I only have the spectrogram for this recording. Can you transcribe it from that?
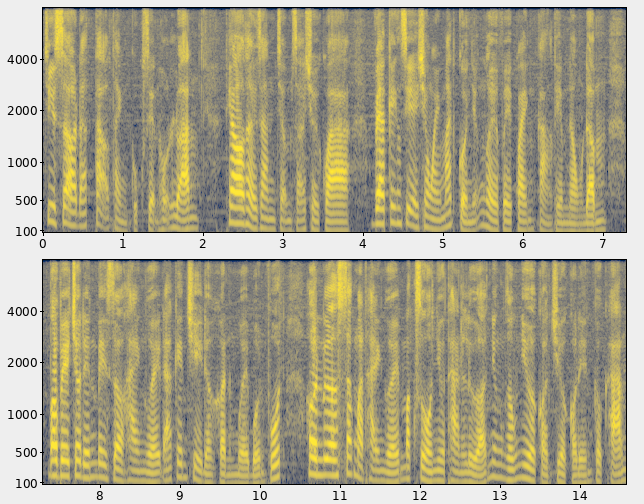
chỉ sợ đã tạo thành cục diện hỗn loạn. Theo thời gian chậm rãi trôi qua, vẻ kinh dị trong ánh mắt của những người vây quanh càng thêm nồng đậm. Bảo vệ cho đến bây giờ hai người đã kiên trì được gần 14 phút. Hơn nữa sắc mặt hai người mặc dù như than lửa nhưng giống như còn chưa có đến cực hạn.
